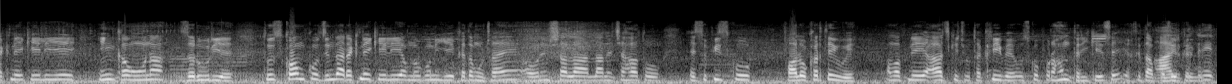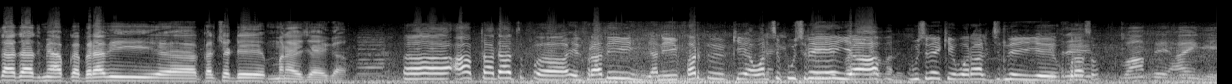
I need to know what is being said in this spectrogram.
رکھنے کے لیے ان کا ہونا ضروری ہے۔ تو اس قوم کو زندہ رکھنے کے لیے ہم لوگوں نے یہ قدم اٹھائے ہیں اور انشاءاللہ اللہ نے چاہا تو ایس ایف پیس کو فالو کرتے ہوئے ہم اپنے آج کی جو تقریب ہے اس کو پرہم طریقے سے اختتام پذیر کریں کتنی تعداد میں آپ کا براوی کلچر ڈے منایا جائے گا؟ آپ تعداد انفرادی یعنی فرد کے حوالے سے پوچھ رہے ہیں یا آپ پوچھ رہے ہیں کہ اوور آل جتنے یہ خلاص وہاں پہ آئیں گے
